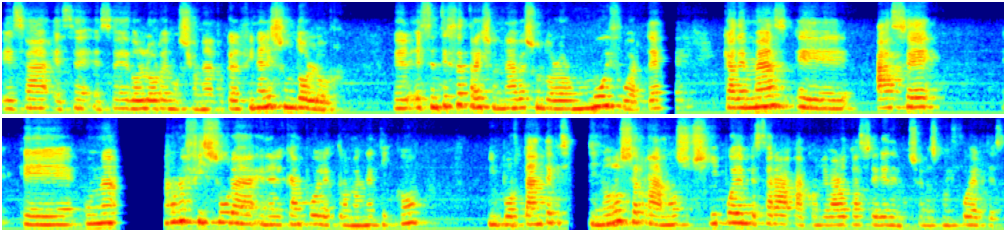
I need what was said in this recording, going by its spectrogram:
esa, ese, ese dolor emocional, porque al final es un dolor. El, el sentirse traicionado es un dolor muy fuerte que además eh, hace eh, una, una, fisura en el campo electromagnético importante que si no lo cerramos, sí puede empezar a, conllevar otra serie de emociones muy fuertes.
